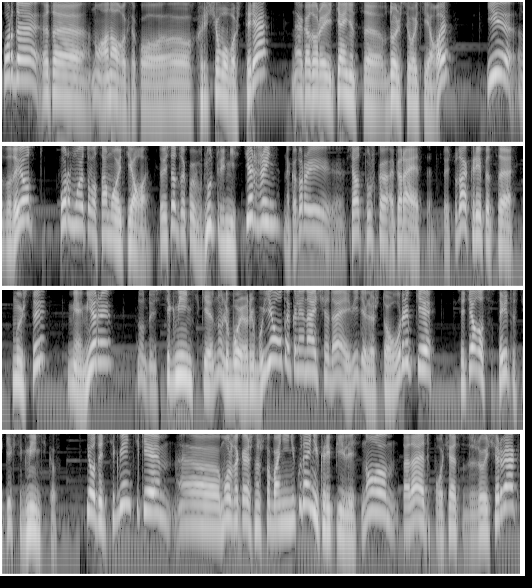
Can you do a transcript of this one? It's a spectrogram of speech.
Хорда — это ну, аналог такого э, хрящевого штыря, э, который тянется вдоль всего тела и задает форму этого самого тела. То есть это такой внутренний стержень, на который вся тушка опирается. То есть туда крепятся мышцы, миомеры, ну, то есть сегментики. Ну, любой рыбу ел так или иначе, да, и видели, что у рыбки все тело состоит из таких сегментиков. И вот эти сегментики, э, можно, конечно, чтобы они никуда не крепились, но тогда это получается живой червяк,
